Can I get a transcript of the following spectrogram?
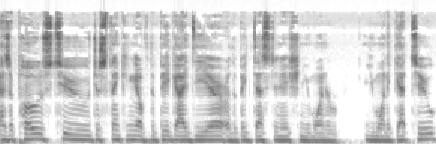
as opposed to just thinking of the big idea or the big destination you want to you want to get to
